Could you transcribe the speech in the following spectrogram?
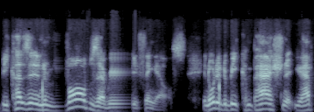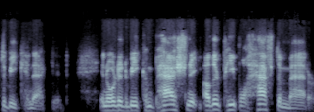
Because it involves everything else. In order to be compassionate, you have to be connected. In order to be compassionate, other people have to matter.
